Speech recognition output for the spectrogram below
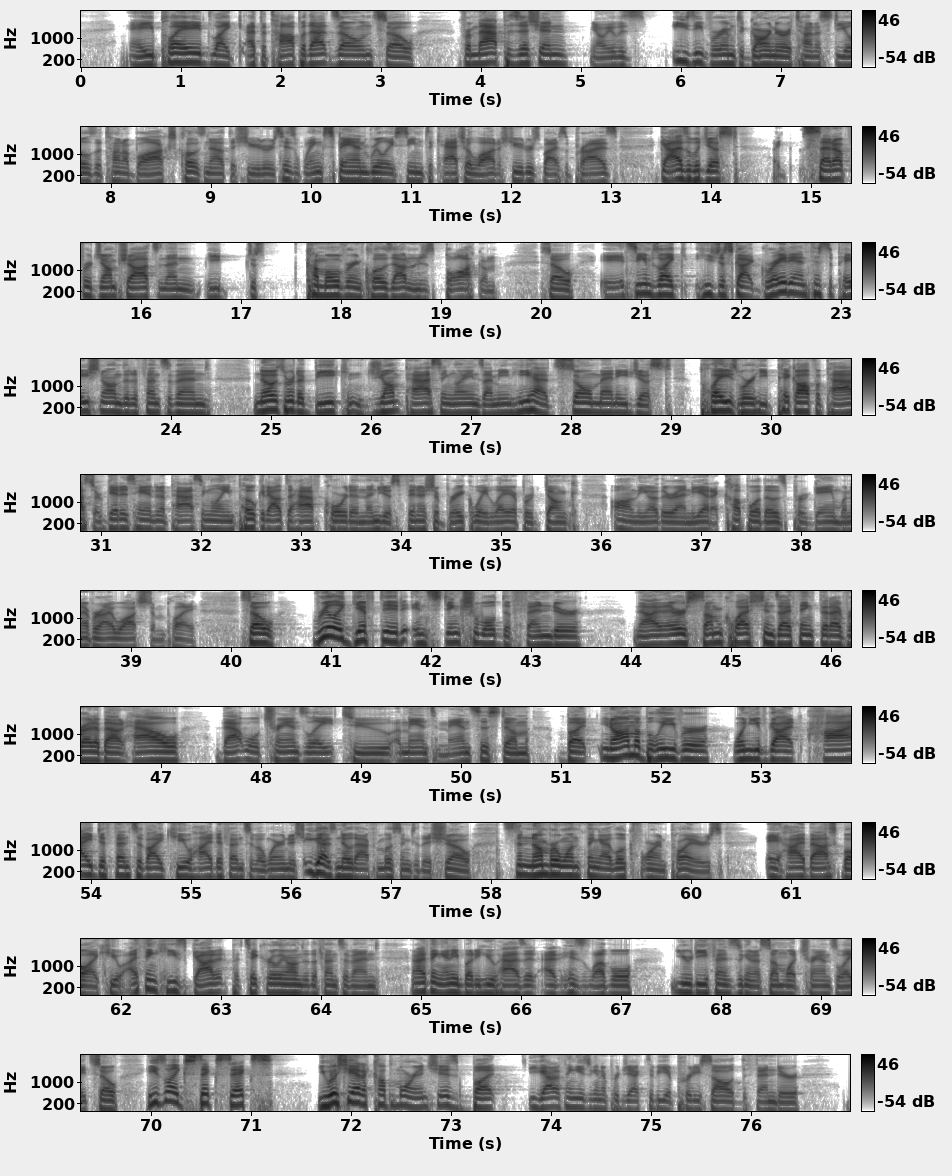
and he played like at the top of that zone. So from that position, you know, it was easy for him to garner a ton of steals, a ton of blocks, closing out the shooters. His wingspan really seemed to catch a lot of shooters by surprise. Guys would just like set up for jump shots and then he'd just come over and close out and just block them. So it seems like he's just got great anticipation on the defensive end, knows where to be, can jump passing lanes. I mean, he had so many just plays where he'd pick off a pass or get his hand in a passing lane, poke it out to half court, and then just finish a breakaway layup or dunk on the other end. He had a couple of those per game whenever I watched him play. So, really gifted, instinctual defender. Now, there are some questions I think that I've read about how that will translate to a man to man system. But, you know, I'm a believer when you've got high defensive IQ, high defensive awareness. You guys know that from listening to this show. It's the number one thing I look for in players a high basketball IQ. I think he's got it, particularly on the defensive end. And I think anybody who has it at his level, your defense is going to somewhat translate. So he's like six six. You wish he had a couple more inches, but you got to think he's going to project to be a pretty solid defender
